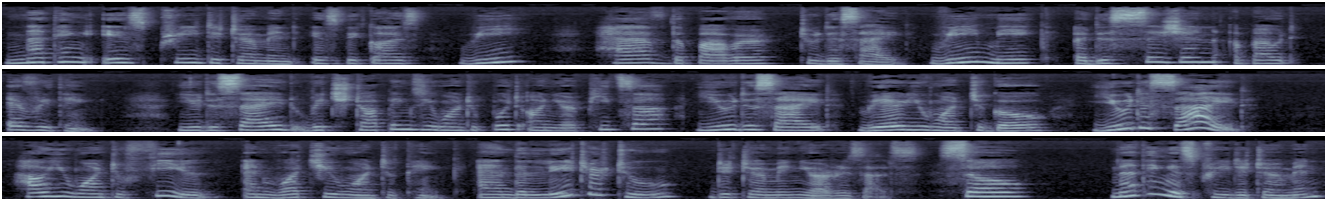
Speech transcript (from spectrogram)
nothing is predetermined is because we have the power to decide. We make a decision about everything. You decide which toppings you want to put on your pizza. You decide where you want to go. You decide how you want to feel and what you want to think. And the later two determine your results. So, nothing is predetermined.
